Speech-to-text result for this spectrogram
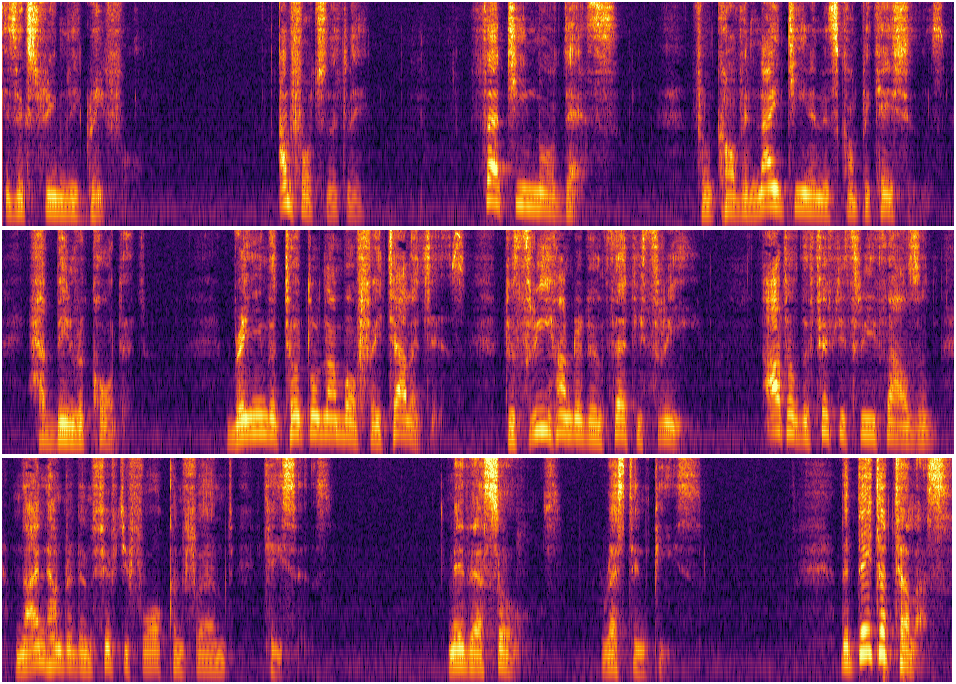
is extremely grateful. Unfortunately, 13 more deaths from COVID 19 and its complications have been recorded bringing the total number of fatalities to 333 out of the 53,954 confirmed cases. May their souls rest in peace. The data tell us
